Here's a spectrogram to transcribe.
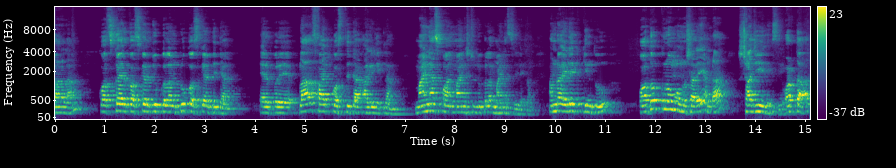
দাঁড়ালাম। Cos স্কয়ার cos স্কয়ার যোগ করলাম, টু cos স্কয়ার থিটা এরপরে প্লাস ফাইভ cos থিটা আগে লিখলাম মাইনাস ওয়ান মাইনাস টু যোগ করলাম মাইনাস থ্রি লিখলাম। আমরা এটা কিন্তু পদক্রম অনুসারে আমরা সাজিয়ে লিখছি অর্থাৎ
